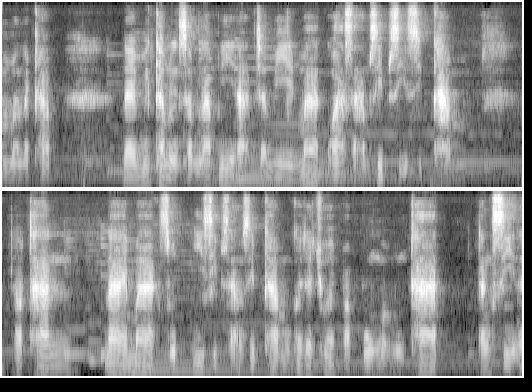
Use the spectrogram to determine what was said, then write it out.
ำนะครับ ในมี่ยงคำหนึ่งสำรับนี้อาจจะมีมากกว่า 30-40คำเราทานได้มากสุด 20-30คำก็จะช่วยปรับปรุงบำรุงธาตุทั้ง 4 ใน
